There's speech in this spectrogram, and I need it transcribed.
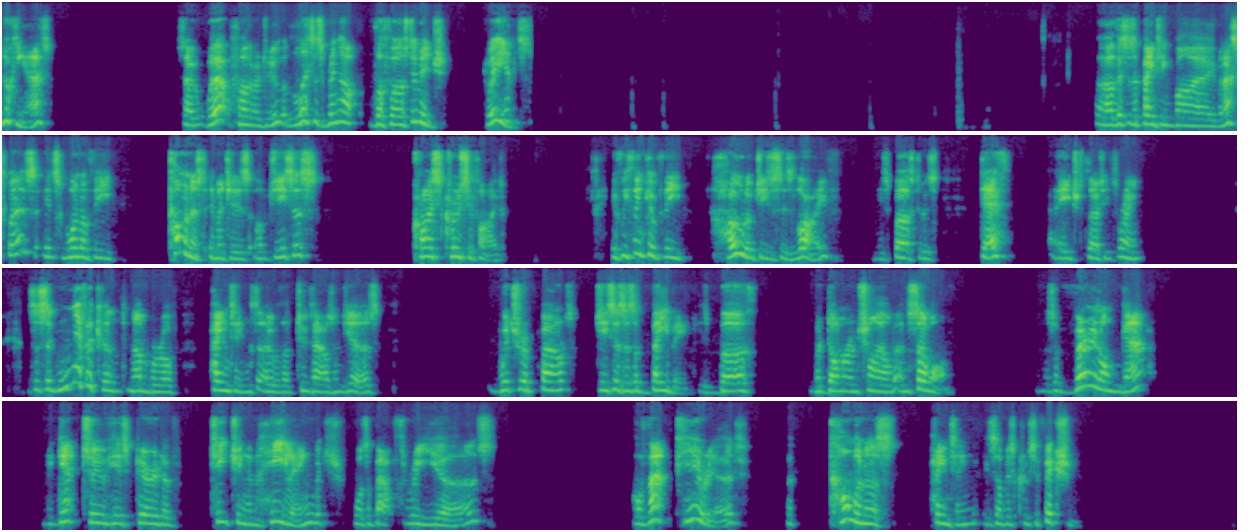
looking at. So without further ado, let us bring up the first image, please. Uh, this is a painting by Velasquez. It's one of the commonest images of Jesus, Christ crucified. If we think of the whole of Jesus's life, his birth to his death, aged 33, there's a significant number of paintings over the 2000 years which are about Jesus as a baby, his birth, Madonna and Child, and so on. And there's a very long gap. We get to his period of teaching and healing, which was about three years. Of that period, the commonest painting is of his crucifixion.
